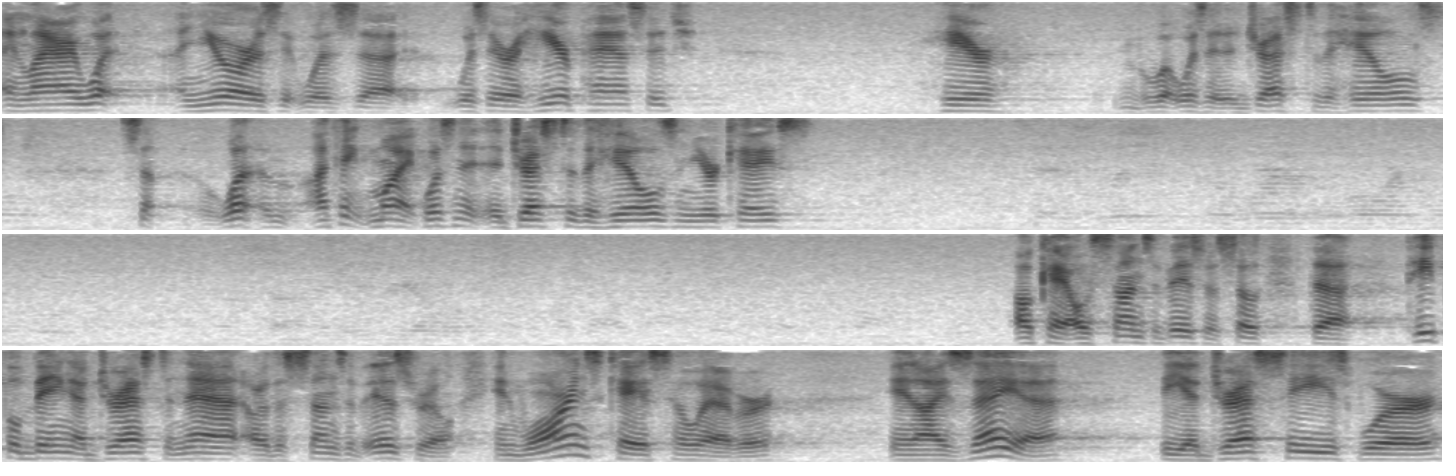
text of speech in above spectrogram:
and Larry, what, in yours, it was, uh, was there a here passage? Here. What was it, addressed to the hills? What, I think, Mike, wasn't it addressed to the hills in your case? Okay, oh, sons of Israel. So the people being addressed in that are the sons of Israel. In Warren's case, however, in Isaiah, the addressees were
